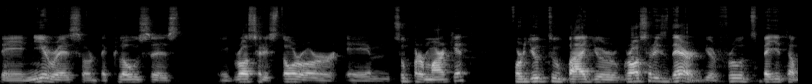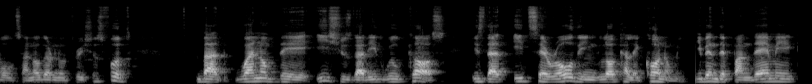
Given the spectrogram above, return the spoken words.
the nearest or the closest uh, grocery store or um, supermarket for you to buy your groceries there your fruits vegetables and other nutritious food but one of the issues that it will cause is that it's eroding local economy. Given the pandemic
